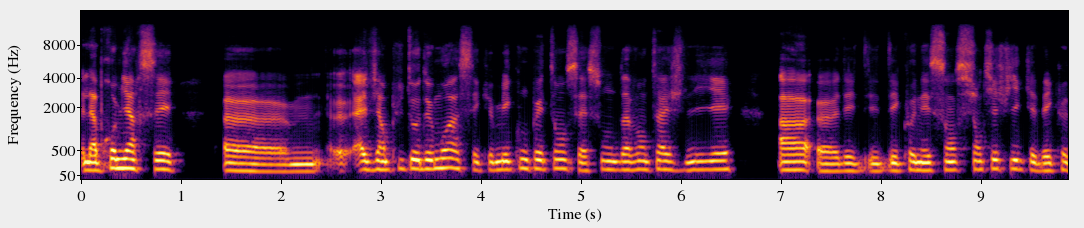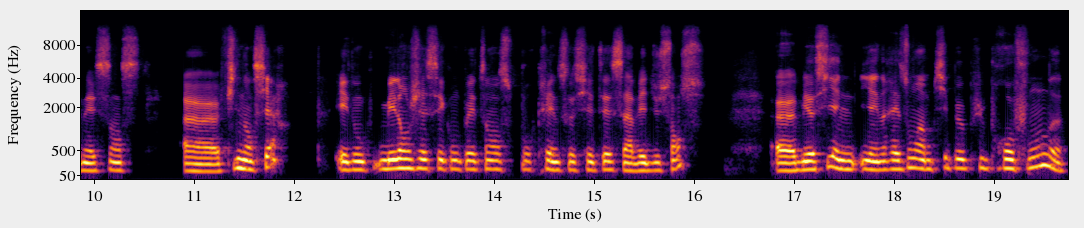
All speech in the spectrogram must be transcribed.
La première, c'est euh, elle vient plutôt de moi, c'est que mes compétences, elles sont davantage liées à euh, des, connaissances scientifiques et des connaissances euh, financières. Et donc, mélanger ces compétences pour créer une société, ça avait du sens. Mais aussi, il y, a une, raison un petit peu plus profonde,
